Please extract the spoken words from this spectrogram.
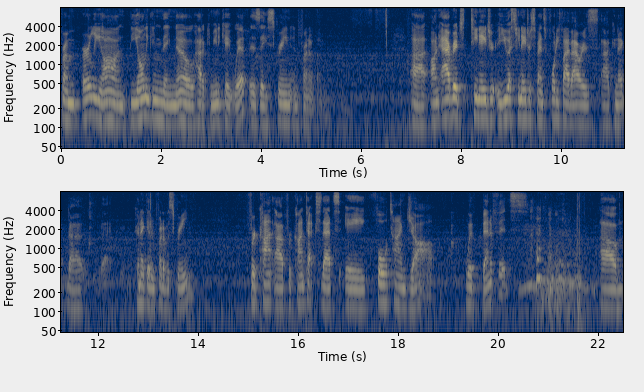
from early on, the only thing they know how to communicate with is a screen in front of them. Uh, on average, teenager, a U.S. teenager spends 45 hours uh, connect, uh, connected in front of a screen. For, con- uh, for context, that's a full-time job with benefits. um,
